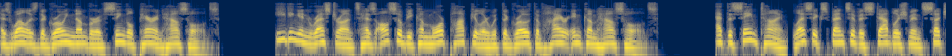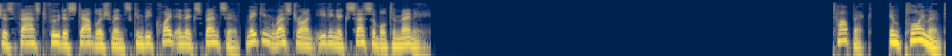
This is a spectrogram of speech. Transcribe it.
as well as the growing number of single parent households. Eating in restaurants has also become more popular with the growth of higher income households. At the same time, less expensive establishments such as fast food establishments can be quite inexpensive, making restaurant eating accessible to many. Employment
